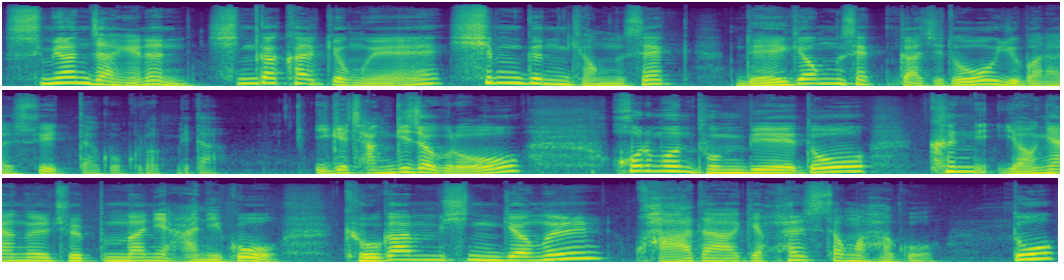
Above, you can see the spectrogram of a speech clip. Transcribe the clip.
수면 장애는 심각할 경우에 심근경색, 뇌경색까지도 유발할 수 있다고 그럽니다. 이게 장기적으로 호르몬 분비에도 큰 영향을 줄 뿐만이 아니고 교감 신경을 과다하게 활성화하고 또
